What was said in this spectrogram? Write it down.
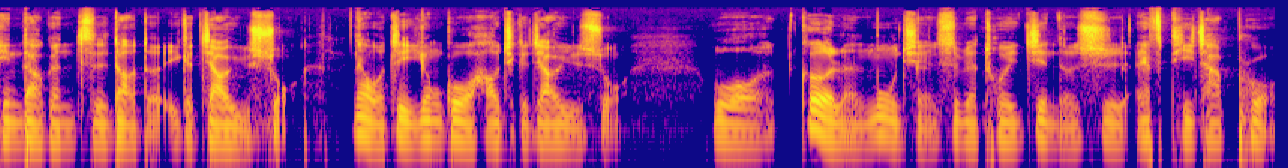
听到跟知道的一个交易所，那我自己用过好几个交易所，我个人目前是不是推荐的是 FTX Pro？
